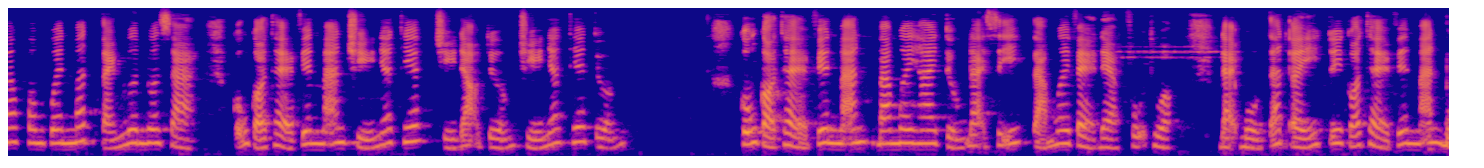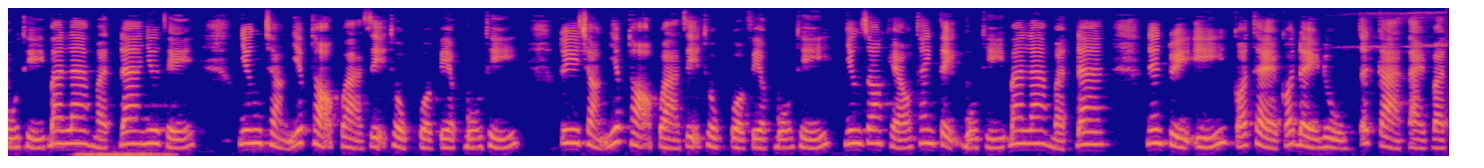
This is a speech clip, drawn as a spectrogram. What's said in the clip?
pháp không quên mất tánh luôn luôn xả, cũng có thể viên mãn trí nhất thiết, trí đạo tướng, trí nhất thiết tướng cũng có thể viên mãn 32 tướng đại sĩ, 80 vẻ đẹp phụ thuộc. Đại Bồ Tát ấy tuy có thể viên mãn bố thí ba la mật đa như thế, nhưng chẳng nhiếp thọ quả dị thục của việc bố thí. Tuy chẳng nhiếp thọ quả dị thục của việc bố thí, nhưng do khéo thanh tịnh bố thí ba la mật đa, nên tùy ý có thể có đầy đủ tất cả tài vật.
